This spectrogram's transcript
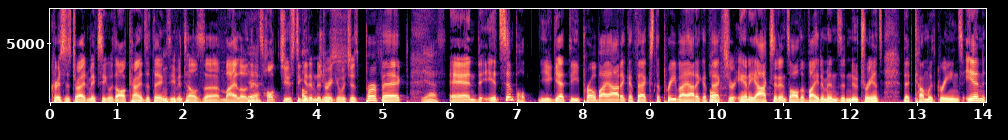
Chris has tried mixing with all kinds of things. He even tells uh, Milo that it's Hulk juice to get him to drink it, juice. which is perfect. Yes. And it's simple. You get the probiotic effects, the prebiotic effects, your antioxidants, all the vitamins and nutrients that come with greens in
